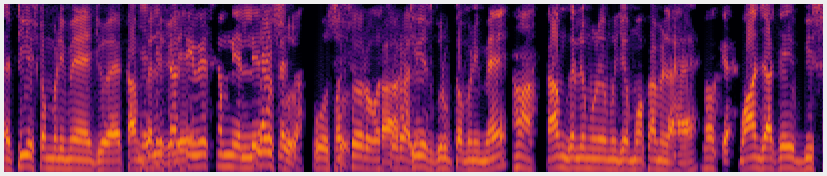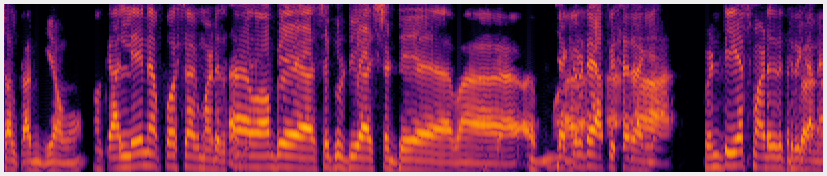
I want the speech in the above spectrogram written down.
ಓಕೆ टीएस कंपनी में जो है काम ಎಲ್ಲಿ करने के ಸರ್ लिए टीवीएस कंपनी ಎಲ್ಲಿ ओसूर ओसूर ಹೊಸೂರು ಹೊಸೂರಲ್ಲಿ टीएस ग्रुप कंपनी में ಹಾ काम करने में मुझे मौका मिला है ಓಕೆ वहाँ जाके 20 साल काम किया हूँ ಓಕೆ ಅಲ್ಲೇನ ಪೋಸ್ಟ್ ಆಗಿ ಮಾಡಿದ್ರು अ, ಸರ್ वहाँ पे सिक्योरिटी असिस्टेंट ಸೆಕ್ಯೂರಿಟಿ ಆಫೀಸರ್ ಆಗಿ ಟ್ವೆಂಟಿ ಇಯರ್ಸ್ ಮಾಡಿದ್ರಿ ತಿರ್ಗಾನೆ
